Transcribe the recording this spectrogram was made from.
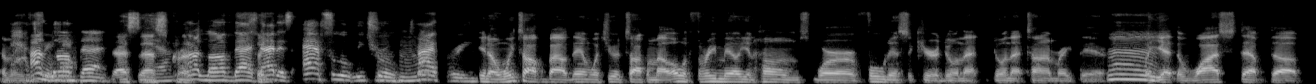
I I love that. That's that's yeah. I love that. So, that is absolutely true. Mm-hmm. I agree. You know, when we talk about then what you were talking about, over three million homes were food insecure during that during that time right there. Mm. But yet the Ys stepped up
